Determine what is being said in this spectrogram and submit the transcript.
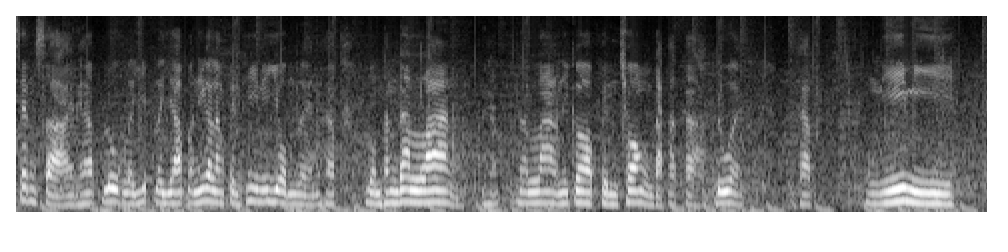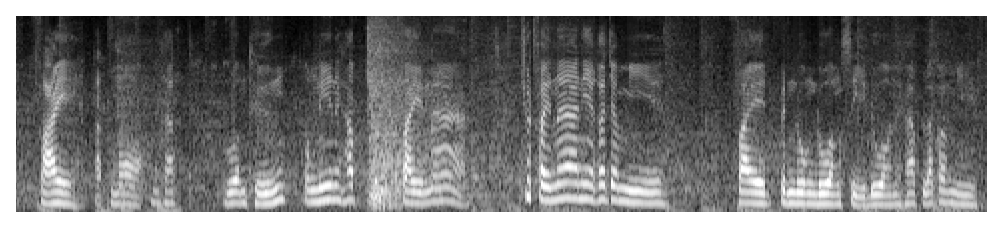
เส้นสายนะครับ ลูกระยิบระยับ อันนี้กำลังเป็นที่นิยมเลยนะครับ รวมทั้งด้านล่างนะครับ ด้านล่างนี่ก็เป็นช่องดักอากาศด้วยนะครับ ตรงนี้มีไฟตัดหมอกนะครับ รวมถึงตรงนี้นะครับชุดไฟหน้า ชุดไฟหน้าเนี่ยก็จะมี ฟเป็นดวงดวงๆสีดวงนะครับ แล้วก็มีไฟ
